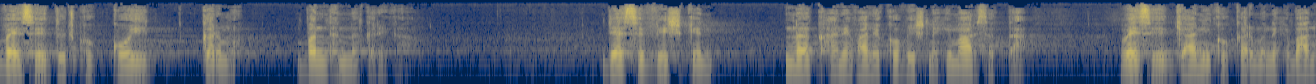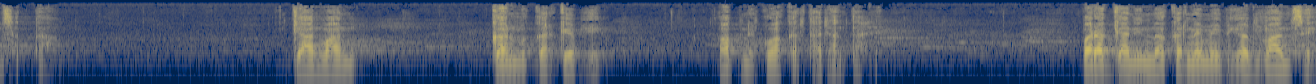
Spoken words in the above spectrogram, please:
वैसे तुझको कोई कर्म बंधन न करेगा। जैसे विष के न खाने वाले को विष नहीं मार सकता, वैसे ही ज्ञानी को कर्म नहीं बाँध सकता। ज्ञानवान कर्म करके भी अपने को अकर्ता जानता है। पर अज्ञानी न करने में भी अभिमान से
